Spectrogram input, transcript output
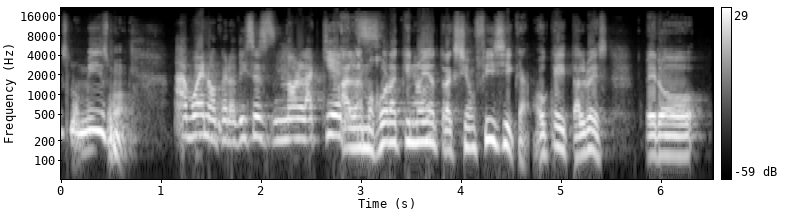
es lo mismo. Ah, bueno, pero dices no la quieres. A lo mejor aquí no hay atracción física, ok, tal vez, pero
